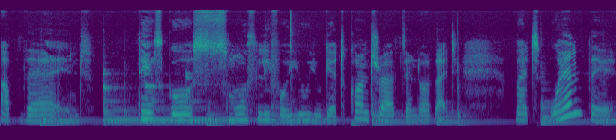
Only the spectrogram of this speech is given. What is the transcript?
up there and things go smoothly for you. You get contracts and all that. But when the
